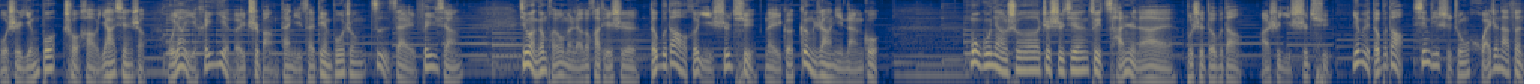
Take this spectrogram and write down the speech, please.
我是迎波，绰号鸭先生。我要以黑夜为翅膀，带你在电波中自在飞翔。今晚跟朋友们聊的话题是：得不到和已失去，哪个更让你难过？木姑娘说：“这世间最残忍的爱，不是得不到，而是已失去。因为得不到，心底始终怀着那份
